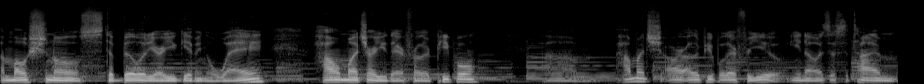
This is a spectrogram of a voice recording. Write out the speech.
emotional stability are you giving away? How much are you there for other people? How much are other people there for you? You know, is this a time,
